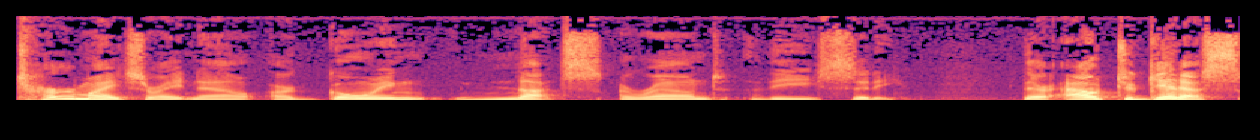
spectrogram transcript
termites right now are going nuts around the city. They're out to get us.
